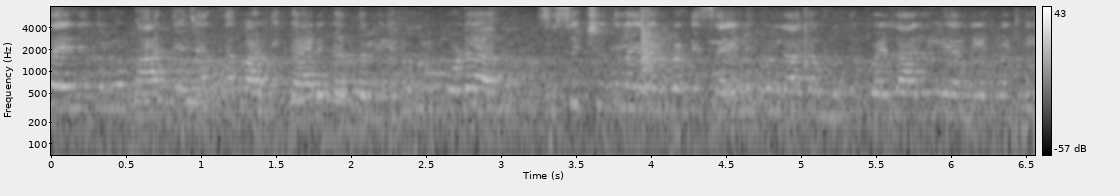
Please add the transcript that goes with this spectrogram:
సైనికులు భారతీయ జనతా పార్టీ కార్యకర్తలు ఇరువురు కూడా సుశిక్షితులైనటువంటి సైనికుల్లాగా ముందుకు వెళ్ళాలి అనేటువంటి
